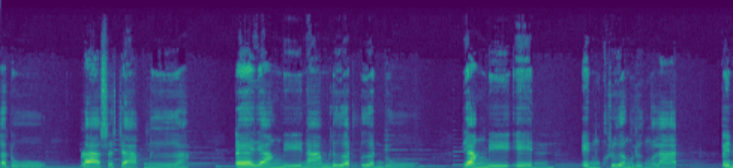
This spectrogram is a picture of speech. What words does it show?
กระดูก ปราศจากเนื้อ แต่ยังมีน้ำเลือดเปื้อนอยู่ ยังมีเอ็น เป็นเครื่องลึงลัด เป็น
